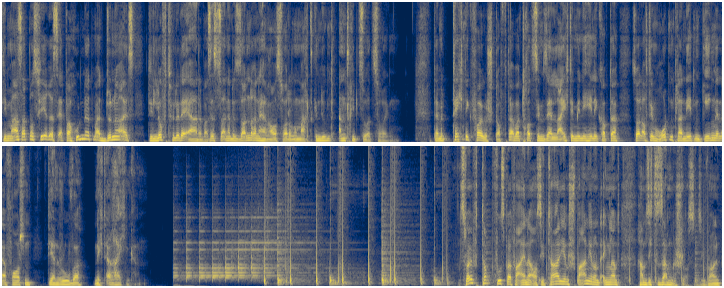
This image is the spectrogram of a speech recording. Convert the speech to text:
Die Marsatmosphäre ist etwa 100 mal dünner als die Lufthülle der Erde, was es zu einer besonderen Herausforderung macht, genügend Antrieb zu erzeugen. Der mit Technik vollgestopfte, aber trotzdem sehr leichte Mini-Helikopter soll auf dem roten Planeten Gegenden erforschen, die ein Rover nicht erreichen kann. Zwölf Top-Fußballvereine aus Italien, Spanien und England haben sich zusammengeschlossen. Sie wollen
